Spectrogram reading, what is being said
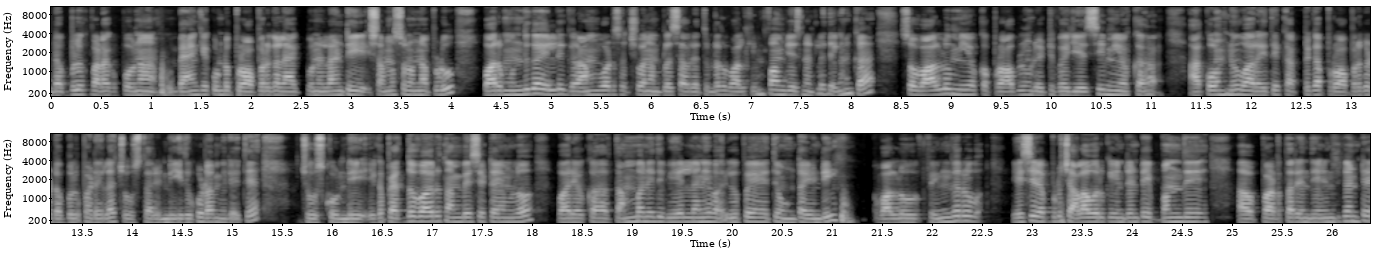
డబ్బులకు డబ్బులు పడకపోయినా, బ్యాంక్ అకౌంట్ ప్రాపర్‌గా లేకపోయినా ఇలాంటి సమస్యలు ఉన్నప్పుడు వారు ముందుగా వెళ్ళి గ్రామ వార్డు సచివాలయం ప్లస్ ఎవరైతే ఉంటారో వాళ్ళకి ఇన్ఫార్మ్ చేసినట్లయితే కనుక సో, వాళ్ళు మీ యొక్క ప్రాబ్లమ్ రెక్టిఫై చేసి మీ యొక్క అకౌంట్ను వారైతే కరెక్ట్‌గా ప్రాపర్‌గా డబ్బులు పడేలా చూస్తారండి. ఇది కూడా మీరైతే చూసుకోండి. ఇక పెద్దవారు తంబేసే టైంలో వారి యొక్క థంబ్ అనేది వేళ్ళని వరిగిపోయి అయితే ఉంటాయండి. వాళ్ళు ఫింగర్ వేసేటప్పుడు చాలా వరకు ఏంటంటే ఇబ్బంది పడతారు ఎందుకంటే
